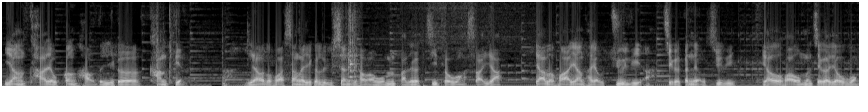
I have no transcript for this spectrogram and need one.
让它有更好的一个看点啊。然后的话上了一个铝线以后啊，我们把这个枝条往下压，压的话让它有距离啊，这个跟有距离。然后的话我们这个要往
